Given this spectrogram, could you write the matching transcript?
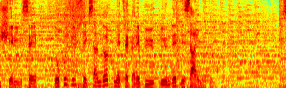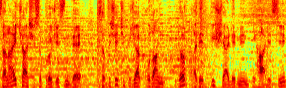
iş yeri ise 984 metrekare büyüklüğünde dizayn edildi. Sanayi Çarşısı projesinde satışa çıkacak olan 4 adet iş yerlerinin ihalesi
